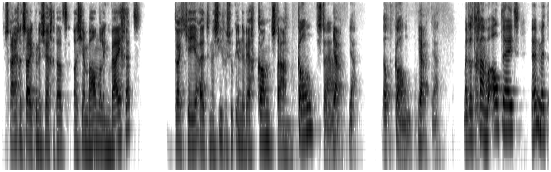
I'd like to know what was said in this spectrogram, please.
Dus eigenlijk zou je kunnen zeggen dat als je een behandeling weigert, dat je je euthanasieverzoek in de weg kan staan. Kan staan, ja. ja dat kan. Ja. ja. Maar dat gaan we altijd hè, met,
